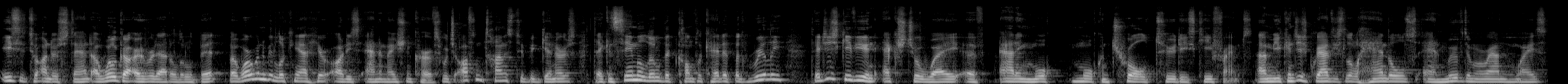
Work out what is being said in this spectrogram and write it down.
easy to understand. I will go over that a little bit but what we're going to be looking at here are these animation curves which oftentimes to beginners they can seem a little bit complicated but really they just give you an extra way of adding more more control to these keyframes. Um, you can just grab these little handles and move them around in ways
